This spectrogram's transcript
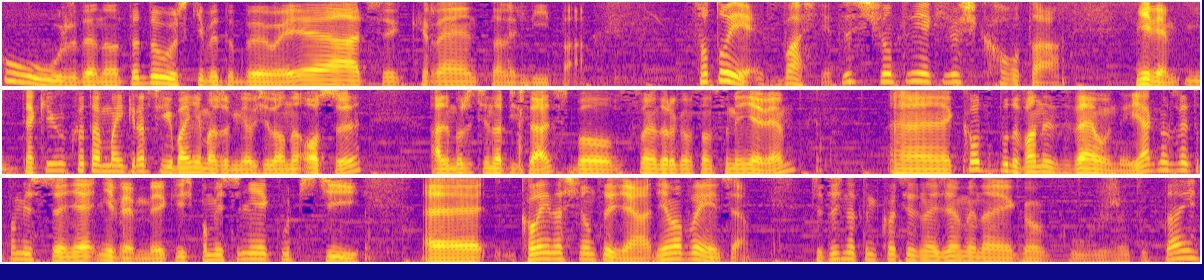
Kurde no, te duszki by tu były. Ja cię kręcę, ale lipa. Co to jest? Właśnie, to jest świątynia jakiegoś kota. Nie wiem, takiego kota w Minecrafcie chyba nie ma, żeby miał zielone oczy, ale możecie napisać, bo swoją drogą sam w sumie nie wiem. Eee, kot zbudowany z wełny. Jak nazwę to pomieszczenie? Nie wiem, jakieś pomieszczenie ku czci. Eee, kolejna świątynia, nie ma pojęcia. Czy coś na tym kocie znajdziemy na jego górze tutaj?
